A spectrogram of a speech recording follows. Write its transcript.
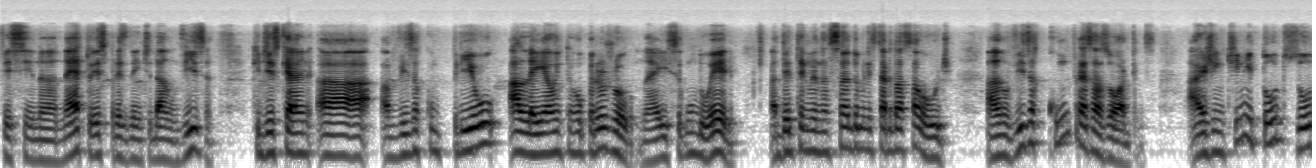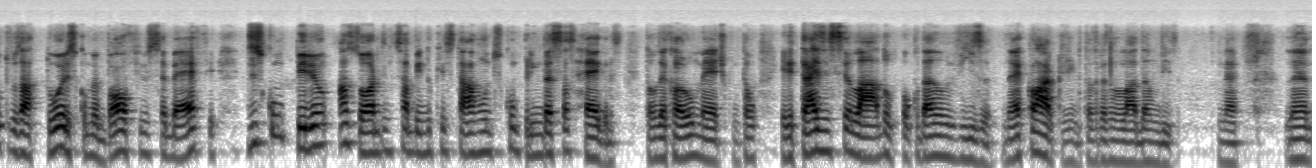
Fecina Neto, ex-presidente da Anvisa, que diz que a, a, a Anvisa cumpriu a lei ao interromper o jogo, né? E segundo ele, a determinação é do Ministério da Saúde. A Anvisa cumpre essas ordens. A Argentina e todos os outros atores, como Ebol, FIO e CBF, descumpriram as ordens sabendo que estavam descumprindo essas regras. Então declarou o médico. Então ele traz esse lado um pouco da Anvisa, né? Claro que a gente está trazendo o lado da Anvisa, né? né?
